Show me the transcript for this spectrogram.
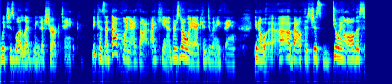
which is what led me to Shark Tank. Because at that point, I thought, I can't, there's no way I can do anything, you know, about this, just doing all this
